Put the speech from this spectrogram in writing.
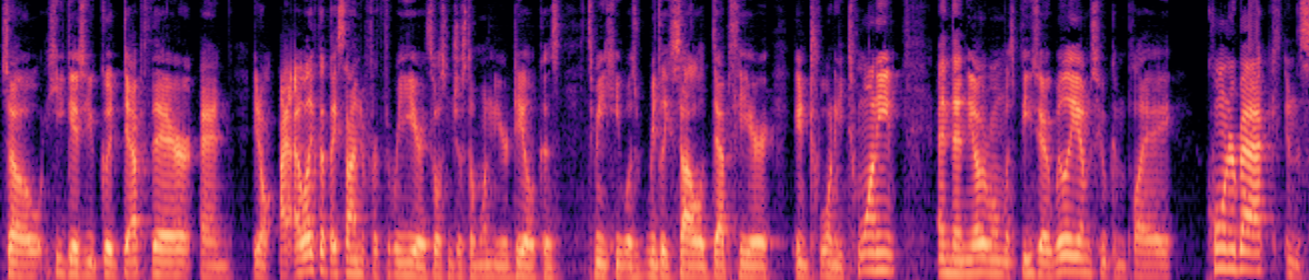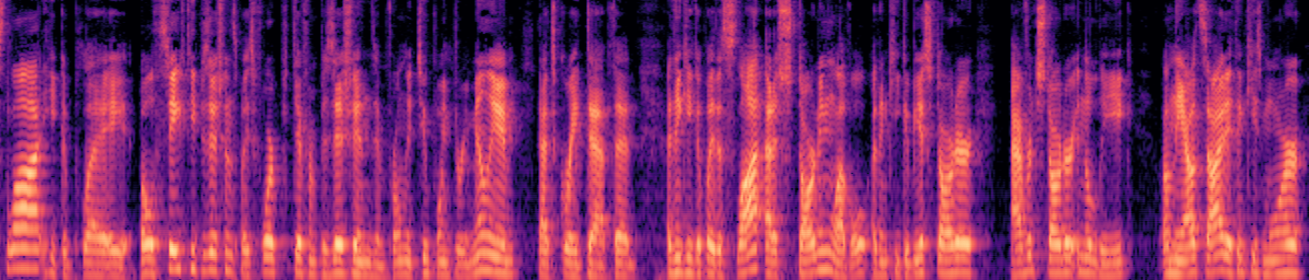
So he gives you good depth there, and you know, I, I like that they signed him for three years. It wasn't just a one year deal because to me he was really solid depth here in 2020. And then the other one was PJ Williams, who can play cornerback in the slot. He could play both safety positions, plays four different positions, and for only 2.3 million, that's great depth. And I think he could play the slot at a starting level. I think he could be a starter, average starter in the league. On the outside, I think he's more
